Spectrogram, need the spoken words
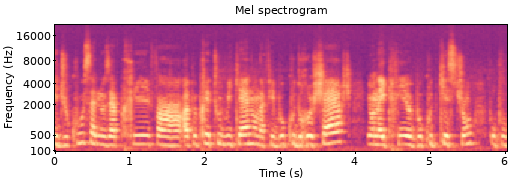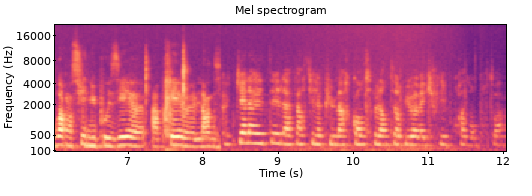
Et du coup, ça nous a pris enfin, à peu près tout le week-end. On a fait beaucoup de recherches et on a écrit euh, beaucoup de questions pour pouvoir ensuite lui poser après lundi. Quelle a été la partie la plus marquante de l'interview avec Philippe Croison pour toi?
